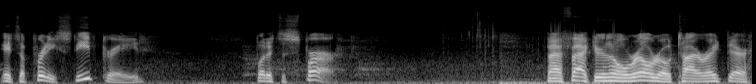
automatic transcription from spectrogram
It's a pretty steep grade, but it's a spur. Matter of fact, there's an old railroad tie right there.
